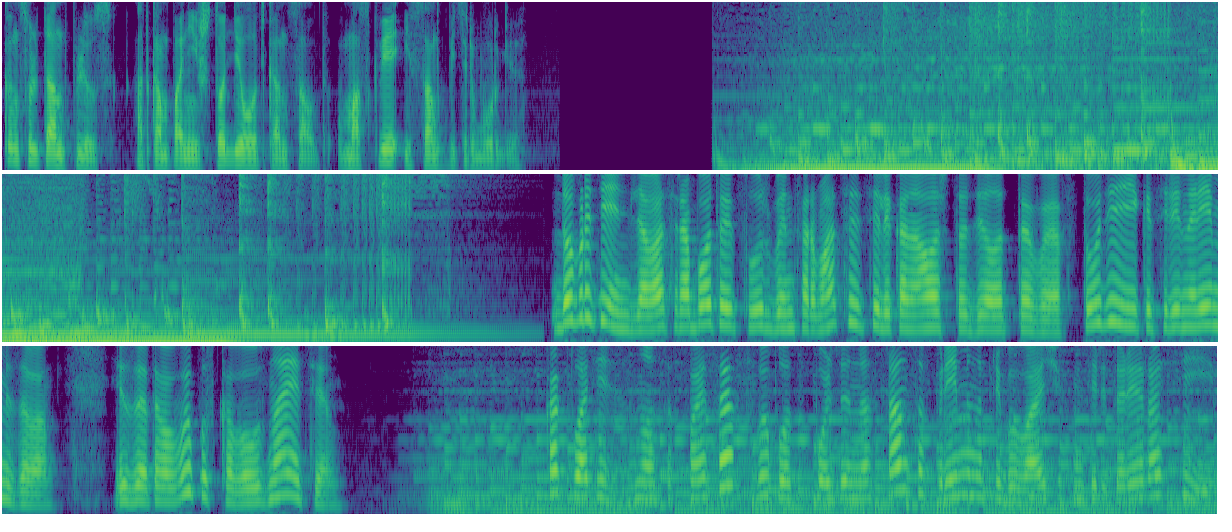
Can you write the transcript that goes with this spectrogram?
Консультант Плюс от компании «Что делать консалт» в Москве и Санкт-Петербурге. Добрый день! Для вас работает служба информации телеканала «Что делать ТВ» в студии Екатерина Ремезова. Из этого выпуска вы узнаете, как платить взносы в ФСС выплат в пользу иностранцев, временно пребывающих на территории России,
